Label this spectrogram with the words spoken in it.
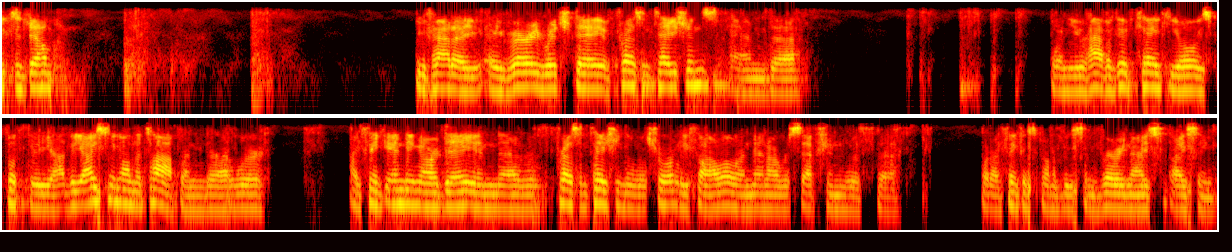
Ladies and gentlemen, we've had a, a very rich day of presentations, and uh, when you have a good cake, you always put the uh, the icing on the top, and uh, we're, I think, ending our day in uh, the presentation that will shortly follow, and then our reception with uh, what I think is going to be some very nice icing.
